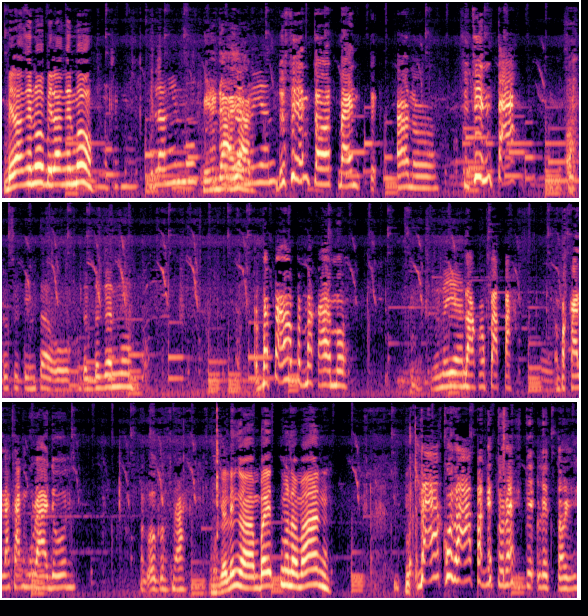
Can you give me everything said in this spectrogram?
bilangin mo, bilangin mo. Bilangin mo. Pinadayan. Ano yan? 200, 20, ano, 60. Ito sa tinta, o. Dagdagan mo. Papa, oh, pamaka mo. Yun na yan. Wala ko, papa. Ang bakala sa mula doon. Mag-ubos na. Ang Galing ah, ang bait mo naman. Da ako na pag ito na litoy.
